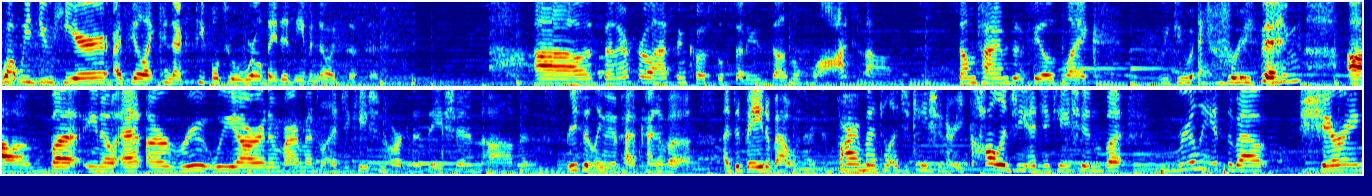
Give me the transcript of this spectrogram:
what we do here, I feel like connects people to a world they didn't even know existed. Uh, Center for Alaskan Coastal Studies does a lot. Um, sometimes it feels like we do everything, um, but you know, at our root, we are an environmental education organization, um, and recently we've had kind of a, a debate about whether it's environmental education or ecology education, but really it's about sharing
